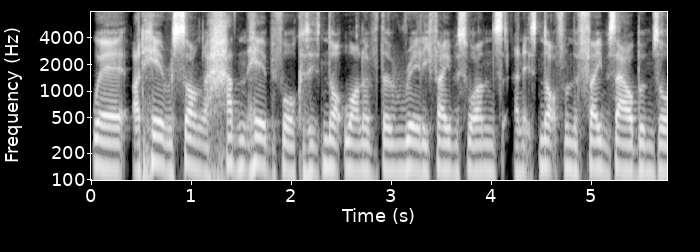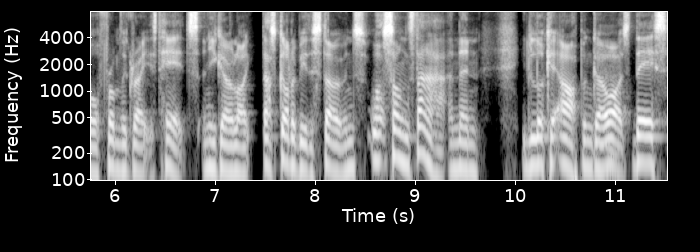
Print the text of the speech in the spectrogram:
where I'd hear a song I hadn't heard before because it's not one of the really famous ones, and it's not from the famous albums or from the greatest hits. And you go like, "That's got to be the Stones." What song's that? And then you look it up and go, "Oh, it's this,"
